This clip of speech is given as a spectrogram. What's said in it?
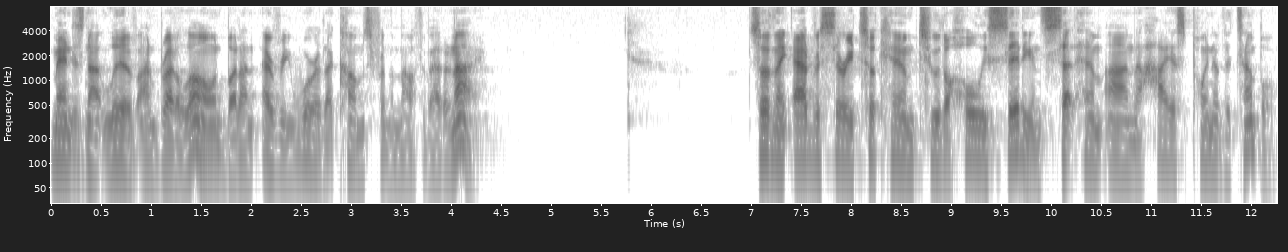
Man does not live on bread alone, but on every word that comes from the mouth of Adonai. So then the adversary took him to the holy city and set him on the highest point of the temple.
